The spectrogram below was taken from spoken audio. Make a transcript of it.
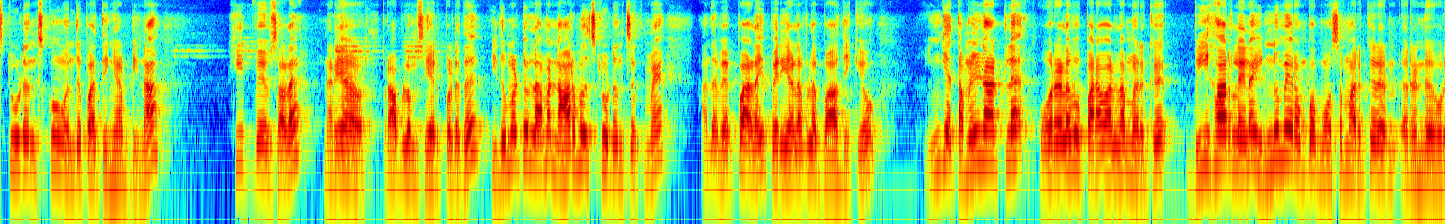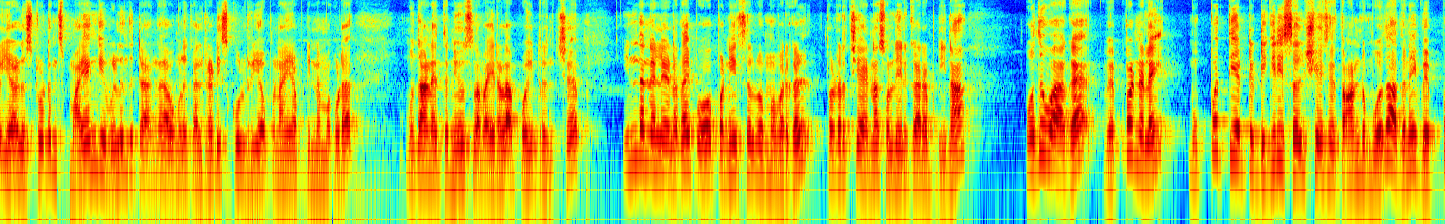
ஸ்டூடெண்ட்ஸ்க்கும் வந்து பார்த்திங்க அப்படின்னா ஹீட் வேவ்ஸால் நிறையா ப்ராப்ளம்ஸ் ஏற்படுது. இது மட்டும் இல்லாமல் நார்மல் ஸ்டூடெண்ட்ஸுக்குமே அந்த வெப்ப அலை பெரிய அளவில் பாதிக்கும். இங்கே தமிழ்நாட்டில் ஓரளவு பரவாயில்லாமல் இருக்குது பீகார்லலாம் இன்னுமே ரொம்ப மோசமாக இருக்குது ரெண்டு ரெண்டு ஒரு ஏழு ஸ்டூடெண்ட்ஸ் மயங்கி விழுந்துட்டாங்க. அவங்களுக்கு ஆல்ரெடி ஸ்கூல் ரீஓப்பன் ஆகி அப்படின்னு நம்ம கூட முந்தானத்து நியூஸில் வைரலாக போயிட்டு இருந்துச்சு இந்த நிலையில் தான் இப்போ ஓ பன்னீர்செல்வம் அவர்கள் தொடர்ச்சியாக என்ன சொல்லியிருக்காரு அப்படின்னா பொதுவாக வெப்பநிலை முப்பத்தி எட்டு டிகிரி செல்சியஸை தாண்டும் போது அதனை வெப்ப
